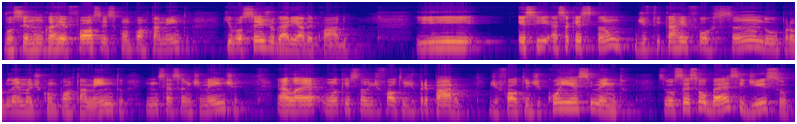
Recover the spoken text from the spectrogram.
Você nunca reforça esse comportamento que você julgaria adequado. E esse, essa questão de ficar reforçando o problema de comportamento incessantemente, ela é uma questão de falta de preparo, de falta de conhecimento. Se você soubesse disso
